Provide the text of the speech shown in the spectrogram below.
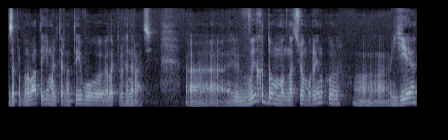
запропонувати їм альтернативу електрогенерації. Е, Виходом на цьому ринку є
